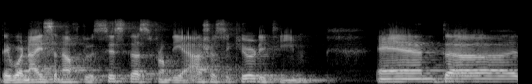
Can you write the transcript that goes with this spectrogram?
they were nice enough to assist us from the Azure security team, and uh,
